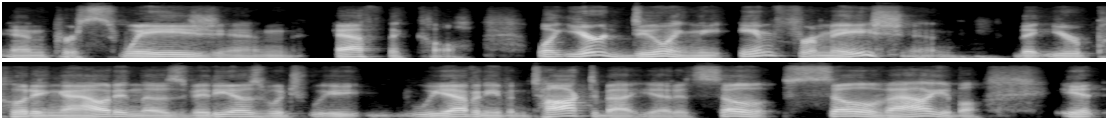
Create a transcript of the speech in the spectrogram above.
and persuasion, ethical. What you're doing, the information that you're putting out in those videos which we we haven't even talked about yet. It's so so valuable. It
